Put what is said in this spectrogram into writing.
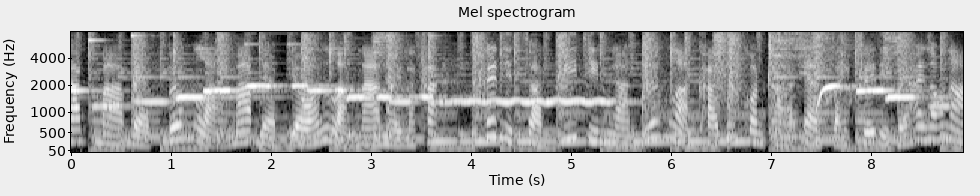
รักมาแบบเบื้องหลังมาแบบย้อนหลังนานหน่อยนะคะ เครดิตจากพี่ทีมงานเบื้องหลังค่ะทุกคนค่ะแอบใส่เครดิตไว้ให้แล้วนะ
